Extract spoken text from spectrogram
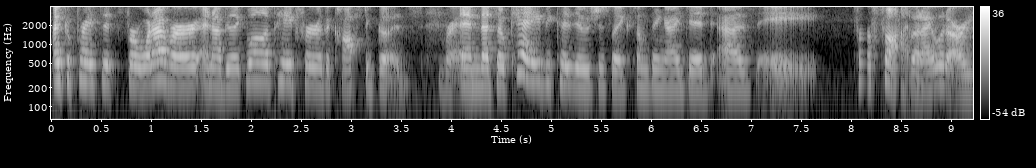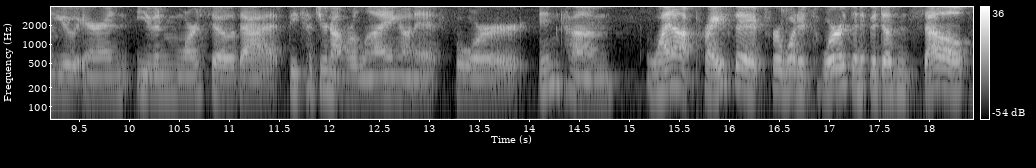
I could price it for whatever and i'd be like well it paid for the cost of goods. Right. and that's okay because it was just like something i did as a for fun But I would argue, Erin, even more so that because you're not relying on it for income, why not price it for what it's worth? And if it doesn't sell,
